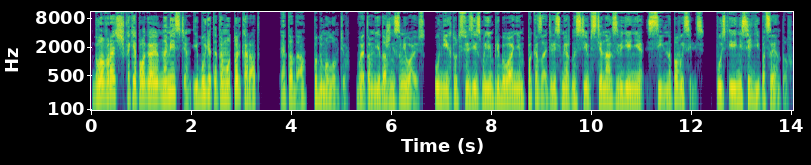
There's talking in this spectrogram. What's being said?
«Главврач, как я полагаю, на месте и будет этому только рад». «Это да», — подумал Ломтев. «В этом я даже не сомневаюсь. У них тут в связи с моим пребыванием показатели смертности в стенах заведения сильно повысились. Пусть и не среди пациентов,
